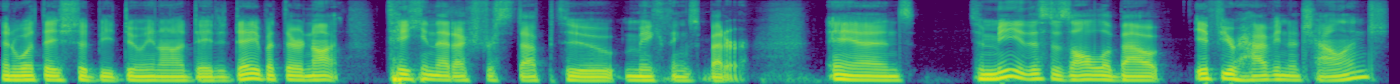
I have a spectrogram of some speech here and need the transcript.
and what they should be doing on a day to day, but they're not taking that extra step to make things better. And to me, this is all about if you're having a challenge,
